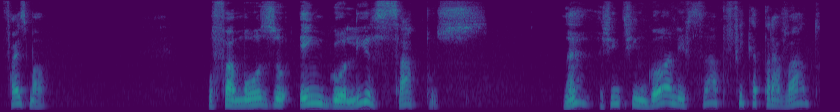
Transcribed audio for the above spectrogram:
faz mal. O famoso engolir sapos. Né? A gente engole sapo, fica travado.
